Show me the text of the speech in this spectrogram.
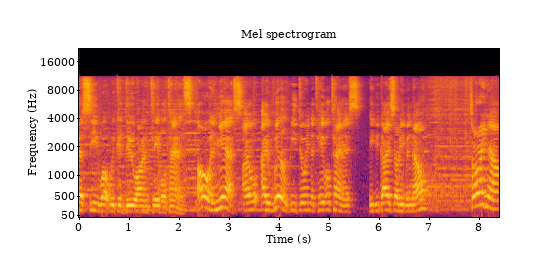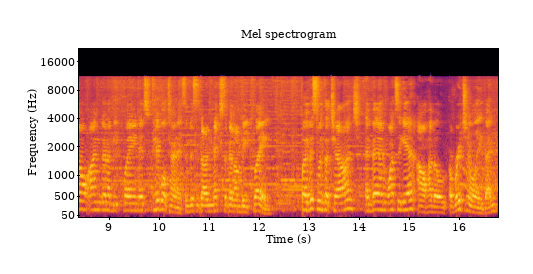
to see what we could do on table tennis. Oh, and yes, I, I will be doing the table tennis, if you guys don't even know. So right now, I'm to be playing this table tennis, and this is our next event I'll be playing. But this one's a challenge, and then once again, I'll have an original event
